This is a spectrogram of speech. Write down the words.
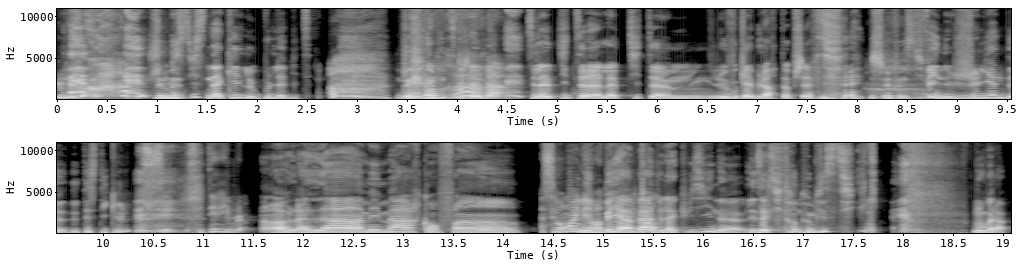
je me suis snacké le bout de la bite. Horreur. c'est la petite, euh, la petite, euh, le vocabulaire Top Chef. Je me suis fait une julienne de, de testicules. C'est- terrible. Oh là là, mais Marc, enfin C'est vraiment une Les de béabas de la cuisine, euh, les accidents domestiques. Donc voilà.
